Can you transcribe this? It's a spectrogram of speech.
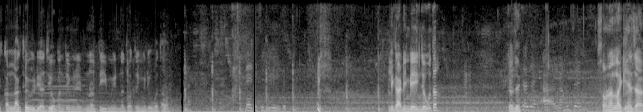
એક કલાક થયો વીડિયો હજી ઓગણત્રીસ મિનિટ ને ત્રીસ મિનિટ ને ચોત્રીસ મિનિટ એવું બતાવો પેલી ગાડીમાં બેહીને જવું તાર? ક્યાં જાય? સોનાલના ઘેર જા.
